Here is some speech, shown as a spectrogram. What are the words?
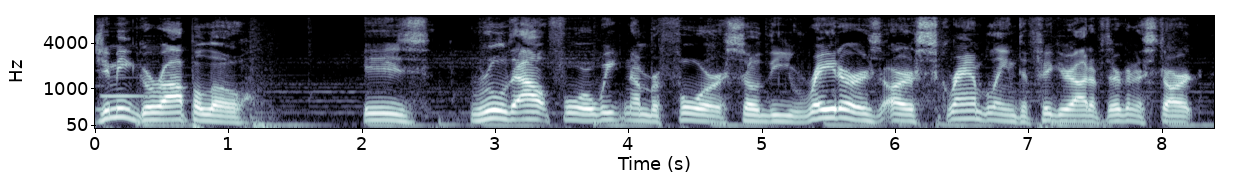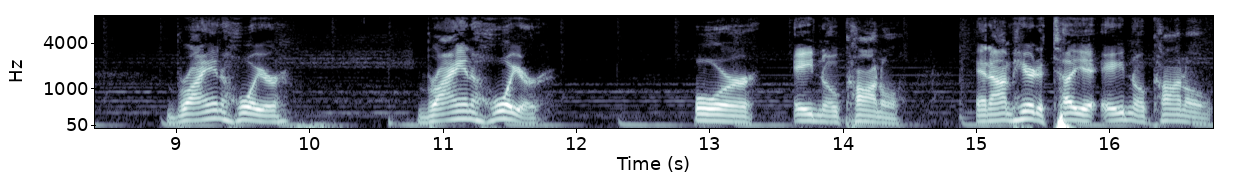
Jimmy Garoppolo is ruled out for week number four. So the Raiders are scrambling to figure out if they're going to start Brian Hoyer, Brian Hoyer, or Aidan O'Connell. And I'm here to tell you, Aidan O'Connell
